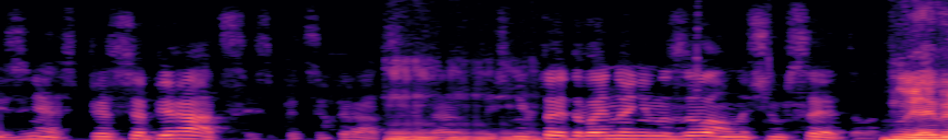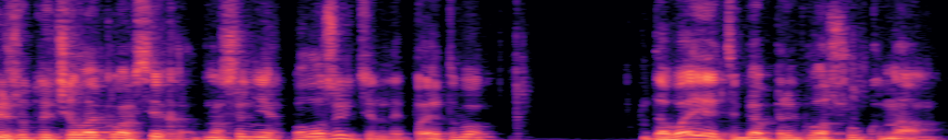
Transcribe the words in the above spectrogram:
извиняюсь, спецоперации, спецоперации, Мгм, да, то есть никто это войной не называл, начнем с этого. Ну, я вижу, ты человек во всех отношениях положительный, поэтому давай я тебя приглашу к нам.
